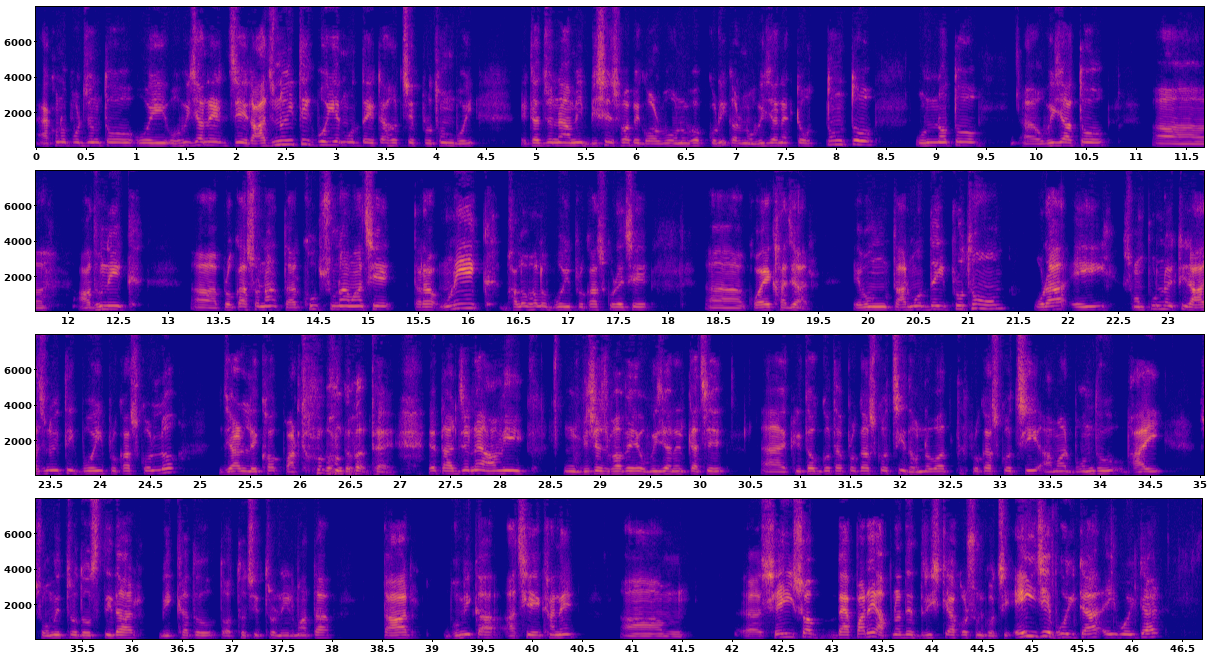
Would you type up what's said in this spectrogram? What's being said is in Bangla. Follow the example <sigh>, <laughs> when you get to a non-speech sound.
এখনও পর্যন্ত ওই অভিযানের যে রাজনৈতিক বইয়ের মধ্যে এটা হচ্ছে প্রথম বই, এটার জন্য আমি বিশেষভাবে গর্ব অনুভব করি। কারণ অভিযান একটা অত্যন্ত উন্নত অভিজাত আধুনিক প্রকাশনা। তার খুব সুনাম আছে। তারা অনেক ভালো ভালো বই প্রকাশ করেছে কয়েক হাজার। এবং তার মধ্যেই প্রথম ওরা এই সম্পূর্ণ একটি রাজনৈতিক বই প্রকাশ করল, যার লেখক পার্থ <laughs> বন্দ্যোপাধ্যায়। তার জন্য আমি বিশেষভাবে অভিযানের কাছে কৃতজ্ঞতা প্রকাশ করছি, ধন্যবাদ প্রকাশ করছি। আমার বন্ধু, ভাই, সৌমিত্র দস্তিদার, বিখ্যাত তথ্যচিত্র নির্মাতা, তার ভূমিকা আছে এখানে। সেই সব ব্যাপারে আপনাদের দৃষ্টি আকর্ষণ করছি। এই যে বইটা, এই বইটার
